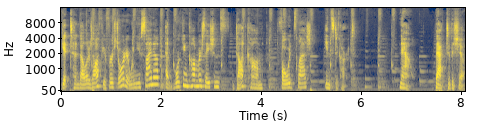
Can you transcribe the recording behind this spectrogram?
Get $10 off your first order when you sign up at workingconversations.com forward slash Instacart. Now, back to the show.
